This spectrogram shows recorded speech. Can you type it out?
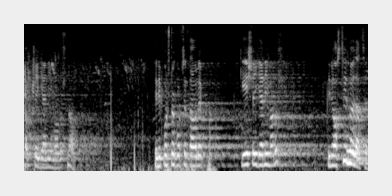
সবচেয়ে জ্ঞানী মানুষ নাও। তিনি প্রশ্ন করছেন, তাহলে কে সেই জ্ঞানী মানুষ? তিনি অস্থির হয়ে যাচ্ছেন।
